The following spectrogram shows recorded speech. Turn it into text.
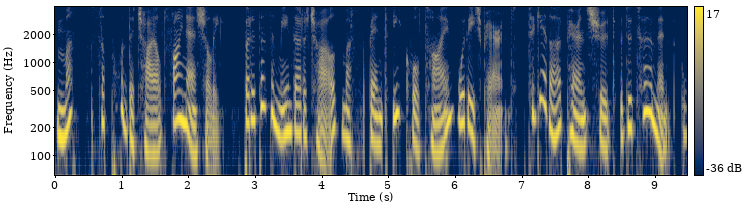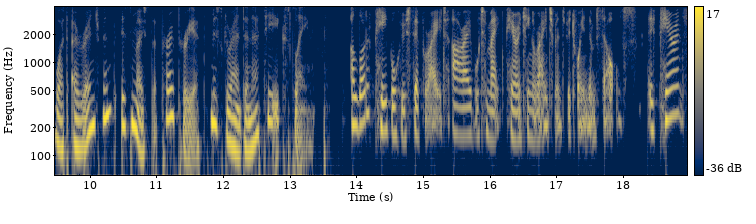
must support the child financially but it doesn't mean that a child must spend equal time with each parent. Together, parents should determine what arrangement is most appropriate. Ms. Grandinati explains. A lot of people who separate are able to make parenting arrangements between themselves. If parents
